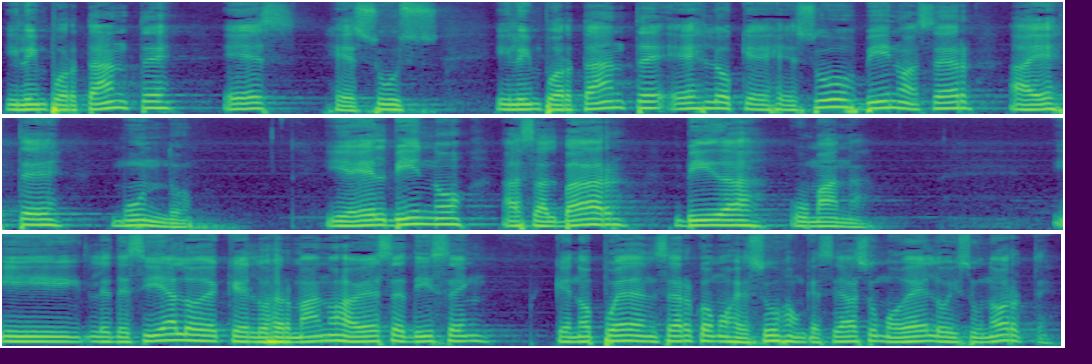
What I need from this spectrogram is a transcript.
Y lo importante es Jesús. Y lo importante es lo que Jesús vino a hacer a este mundo. Y Él vino a salvar vida humana. Y les decía lo de que los hermanos a veces dicen que no pueden ser como Jesús, aunque sea su modelo y su norte.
